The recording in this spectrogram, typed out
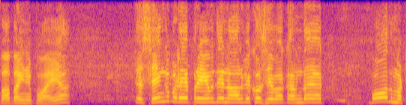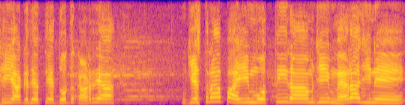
ਬਾਬਾ ਜੀ ਨੇ ਪਵਾਏ ਆ। ਤੇ ਸਿੰਘ ਬੜੇ ਪ੍ਰੇਮ ਦੇ ਨਾਲ ਵੇਖੋ ਸੇਵਾ ਕਰਨ ਦਾ ਆ। ਬਹੁਤ ਮੱਠੀ ਅੱਗ ਦੇ ਉੱਤੇ ਦੁੱਧ ਕੱਢ ਰਿਹਾ। ਜਿਸ ਤਰ੍ਹਾਂ ਭਾਈ ਮੋਤੀ ਰਾਮ ਜੀ ਮਹਿਰਾ ਜੀ ਨੇ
